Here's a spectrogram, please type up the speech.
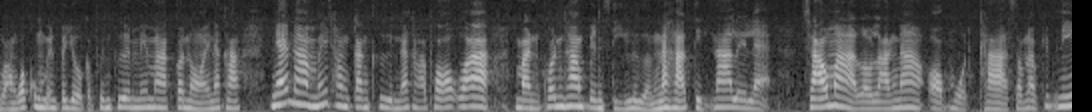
หวังว่าคงเป็นประโยชน์กับเพื่อนๆ ไม่มากก็น้อยนะคะ แนะนำให้ทำกลางคืนนะคะ เพราะว่ามันค่อนข้างเป็นสีเหลืองนะคะ ติดหน้าเลยแหละ เช้ามาเราล้างหน้าออกหมดค่ะสำหรับคลิปนี้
